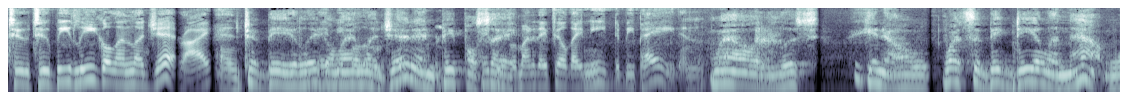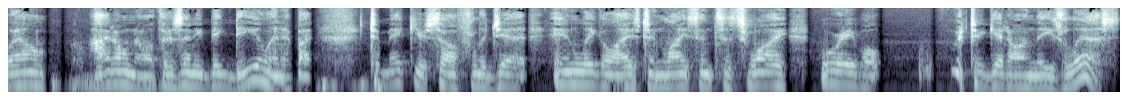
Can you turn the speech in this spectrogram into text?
to to be legal and legit, right? And to be legal and legit, and people say people money they feel they need to be paid. And well, let's you know, what's the big deal in that? Well, I don't know if there's any big deal in it, but to make yourself legit and legalized and licensed, it's why we're able to get on these lists.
